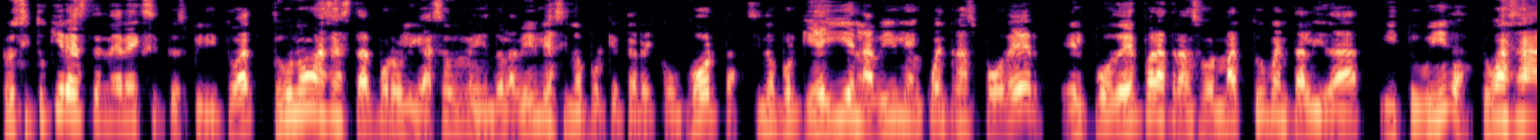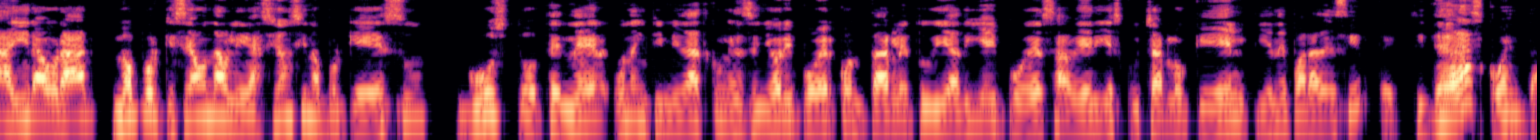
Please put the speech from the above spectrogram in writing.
Pero si tú quieres tener éxito espiritual, tú no vas a estar por obligación leyendo la Biblia, sino porque te reconforta, sino porque ahí en la Biblia encuentras poder, el poder para transformar tu mentalidad y tu vida. Tú vas a ir a orar no porque sea una obligación, sino porque es un gusto tener una intimidad con el Señor y poder contarle tu día a día y poder saber y escuchar lo que Él tiene para decirte. Si te das cuenta,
